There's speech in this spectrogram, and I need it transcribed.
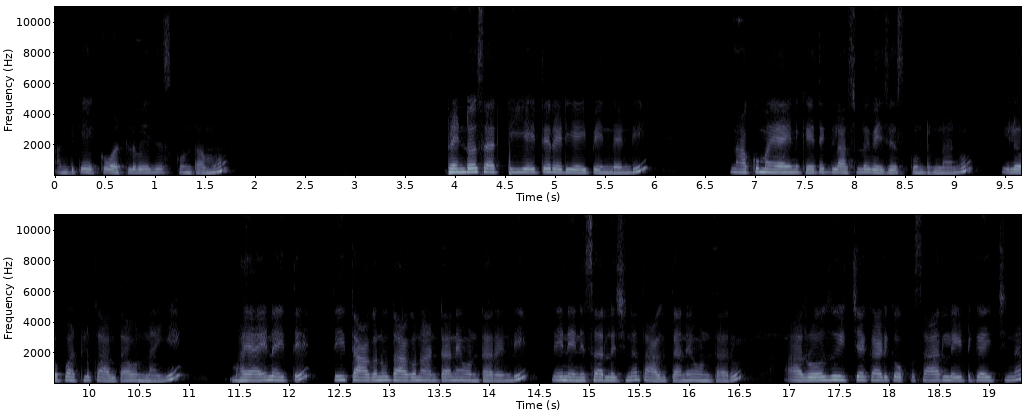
అందుకే ఎక్కువ అట్లు వేసేసుకుంటాము. రెండోసారి టీ అయితే రెడీ అయిపోయిందండి. నాకు మా ఆయనకి అయితే గ్లాసులో వేసేసుకుంటున్నాను. ఈలోపు అట్లు కాలుతూ ఉన్నాయి. మా ఆయన అయితే టీ తాగను తాగను అంటానే ఉంటారండి. నేను ఎన్నిసార్లు ఇచ్చినా తాగుతానే ఉంటారు. ఆ రోజు ఇచ్చే కాడికి ఒక్కసారి లేట్గా ఇచ్చినా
